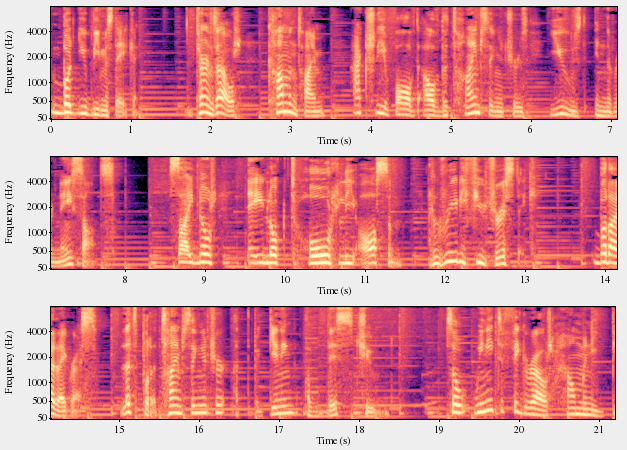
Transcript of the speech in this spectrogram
but you'd be mistaken. Turns out, common time actually evolved out of the time signatures used in the Renaissance. Side note, they look totally awesome and really futuristic. But I digress. Let's put a time signature at the beginning of this tune. So we need to figure out how many beats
